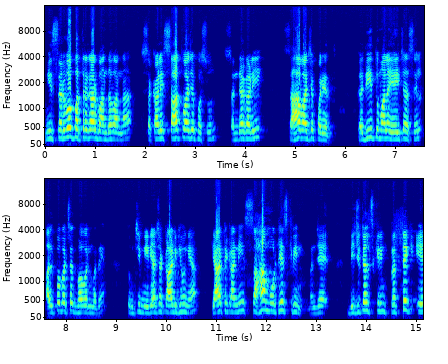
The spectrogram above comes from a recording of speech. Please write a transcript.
मी सर्व पत्रकार बांधवांना सकाळी सात वाजेपासून संध्याकाळी सहा वाजेपर्यंत कधी तुम्हाला यायचं असेल अल्पबचत भवनमध्ये तुमची मीडियाच्या कार्ड घेऊन या. त्या ठिकाणी सहा मोठे स्क्रीन म्हणजे डिजिटल स्क्रीन प्रत्येक ए-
